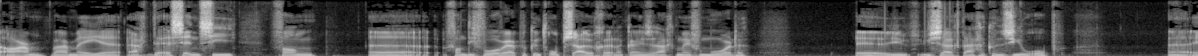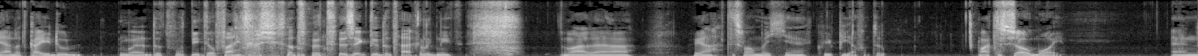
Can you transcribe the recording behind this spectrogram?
arm, waarmee je eigenlijk de essentie van, uh, van die voorwerpen kunt opzuigen. En dan kan je ze eigenlijk mee vermoorden. Uh, je, je, zuigt eigenlijk hun ziel op. ja, dat kan je doen. Maar dat voelt niet heel fijn als je dat doet. Dus ik doe dat eigenlijk niet. Maar ja, het is wel een beetje creepy af en toe. Maar het is zo mooi. En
